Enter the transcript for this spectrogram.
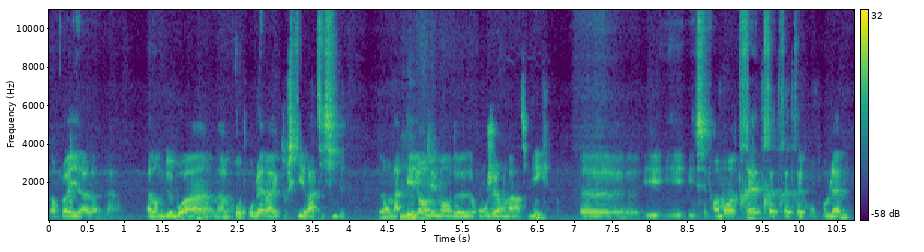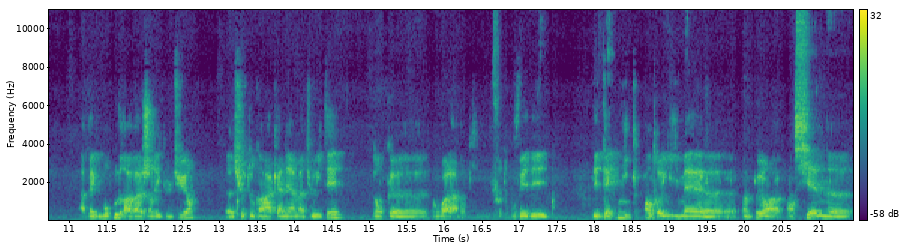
d'employer la, langue de bois. Hein. On a un gros problème avec tout ce qui est raticide. Euh, on a mhm. énormément de, rongeurs en Martinique. et, c'est vraiment un très très très très gros problème avec beaucoup de ravages dans les cultures, surtout quand la canne est à maturité. Donc, donc voilà, donc il faut trouver des, des techniques entre guillemets euh, un peu anciennes. Euh,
